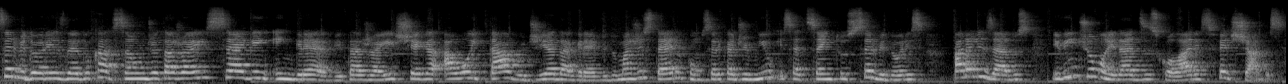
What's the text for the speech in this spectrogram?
Servidores da educação de Itajaí seguem em greve. Itajaí chega ao oitavo dia da greve do magistério, com cerca de 1.700 servidores paralisados e 21 unidades escolares fechadas.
